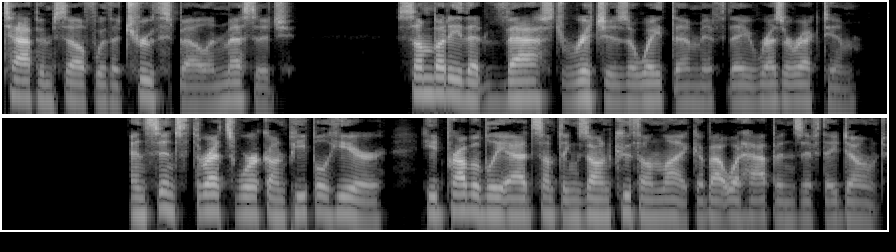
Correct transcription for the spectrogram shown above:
tap himself with a truth spell and message. Somebody that vast riches await them if they resurrect him. And since threats work on people here, he'd probably add something Zon Kuthon like about what happens if they don't.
